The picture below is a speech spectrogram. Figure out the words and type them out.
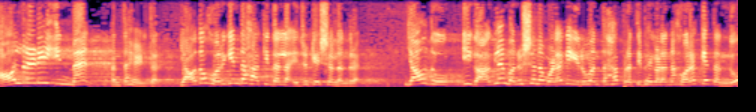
ಆಲ್ರೆಡಿ ಇನ್ ಮ್ಯಾನ್ ಅಂತ ಹೇಳ್ತಾರೆ. ಯಾವುದೋ ಹೊರಗಿಂದ ಹಾಕಿದ್ದಲ್ಲ ಎಜುಕೇಶನ್ ಅಂದ್ರೆ. ಯಾವುದು? ಈಗಾಗಲೇ ಮನುಷ್ಯನ ಒಳಗೆ ಇರುವಂತಹ ಪ್ರತಿಭೆಗಳನ್ನು ಹೊರಕ್ಕೆ ತಂದು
